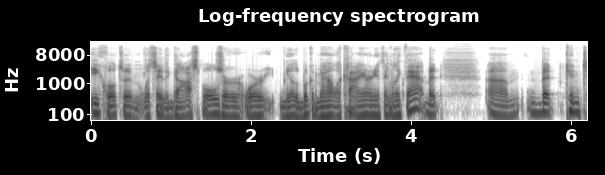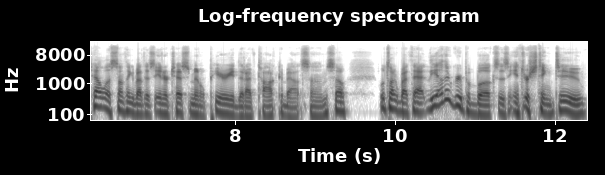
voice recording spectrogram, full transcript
equal to, let's say, the Gospels or, or you know, the Book of Malachi or anything like that. But um, but can tell us something about this intertestamental period that I've talked about some. So we'll talk about that. The other group of books is interesting too.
